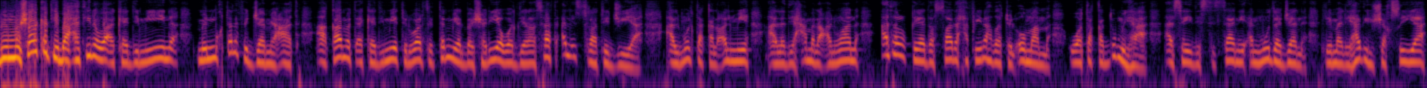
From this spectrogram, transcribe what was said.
بمشاركة باحثين وأكاديميين من مختلف الجامعات أقامت أكاديمية الورث التنمية البشرية والدراسات الاستراتيجية الملتقى العلمي الذي حمل عنوان أثر القيادة الصالحة في نهضة الأمم وتقدمها السيد السيستاني أنموذجا لما لهذه الشخصية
